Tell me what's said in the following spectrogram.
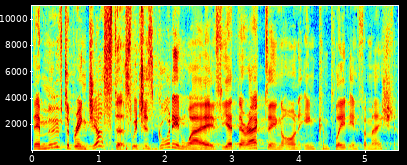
They're moved to bring justice, which is good in ways, yet they're acting on incomplete information.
